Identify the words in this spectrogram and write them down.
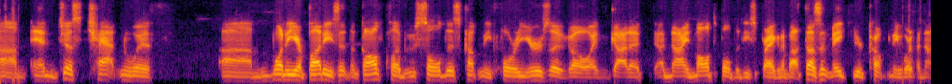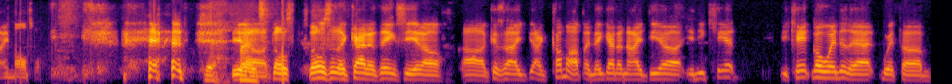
Um, and just chatting with um, one of your buddies at the golf club who sold this company four years ago and got a, a nine multiple that he's bragging about doesn't make your company worth a nine multiple. and, Yeah. you know, those those are the kind of things you know because I, I come up and they got an idea and you can't you can't go into that with um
